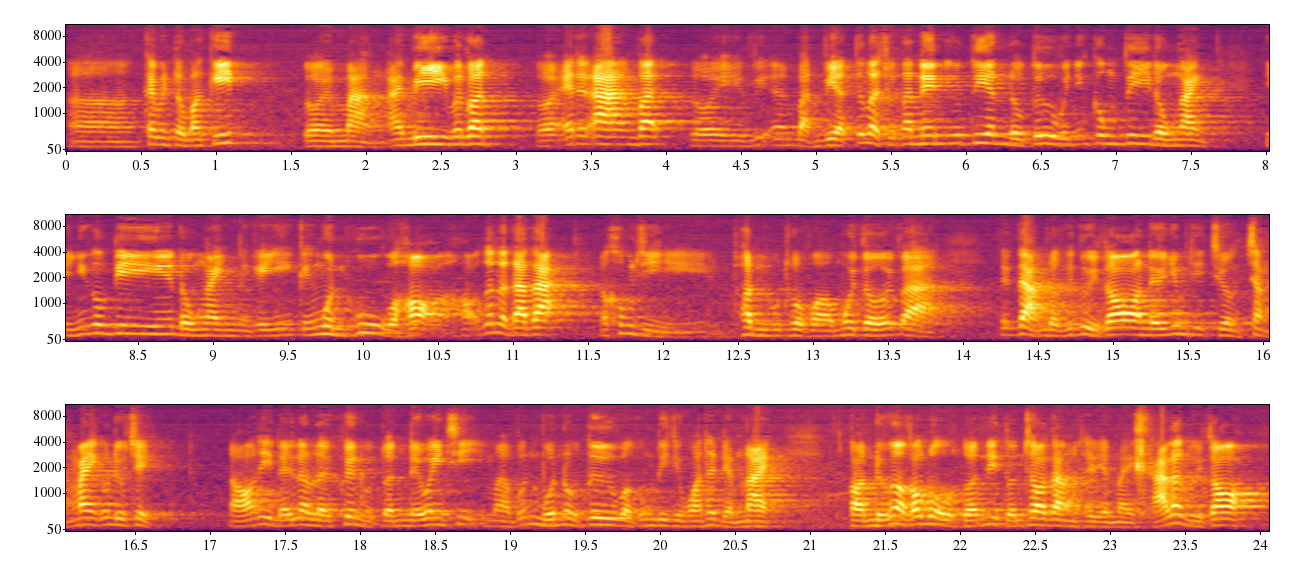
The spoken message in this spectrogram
uh, capital market rồi mảng IB vân vân rồi SSA cũng vậy rồi bản Việt. Tức là chúng ta nên ưu tiên đầu tư với những công ty đầu ngành thì những công ty đầu ngành cái cái nguồn thu của họ họ rất là đa dạng. Nó không chỉ thuần phụ thuộc vào môi giới và sẽ giảm được cái rủi ro nếu như thị trường chẳng may có điều chỉnh. Đó thì đấy là lời khuyên của Tuấn. Nếu anh chị mà vẫn muốn đầu tư vào công ty chứng khoán thời điểm này còn đứng ở góc độ của Tuấn thì Tuấn cho rằng thời điểm này khá là rủi ro.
